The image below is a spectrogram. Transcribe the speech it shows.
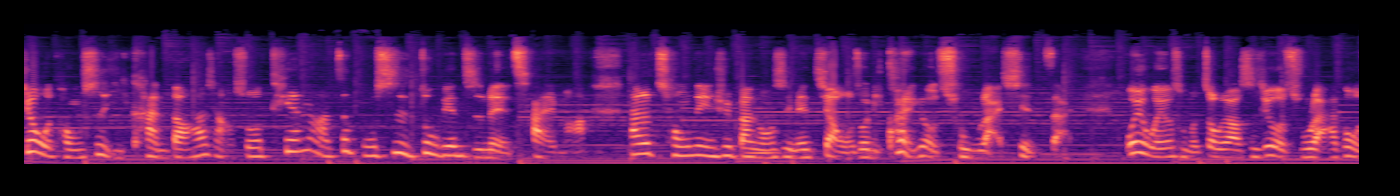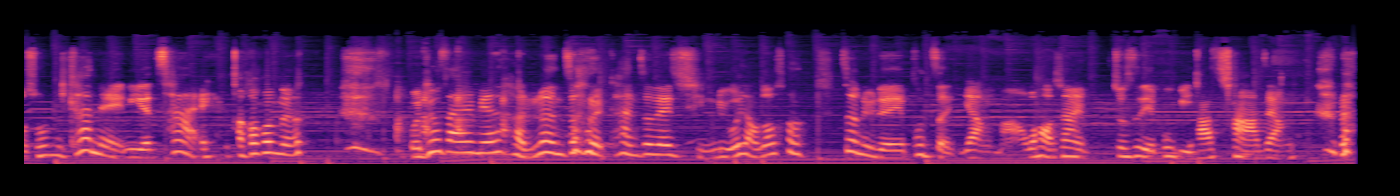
就我同事一看到，他想说：“天哪，这不是渡边直美的菜吗？”他就冲进去办公室里面叫我说：“你快点给我出来！现在！”我以为有什么重要事，结果出来，他跟我说：“你看呢、你的菜。”然后呢，我就在那边很认真的看这对情侣，我想说，哼这女的也不怎样嘛，我好像也就是也不比她差这样。然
